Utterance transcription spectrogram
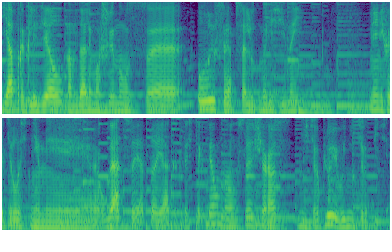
Я проглядел, нам дали машину с э, лысой абсолютно резиной. Мне не хотелось с ними ругаться, это я как-то стерпел, но в следующий раз не стерплю, и вы не терпите.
